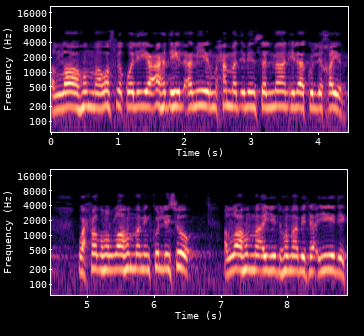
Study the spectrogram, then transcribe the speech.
اللهم وفق ولي عهده الأمير محمد بن سلمان إلى كل خير. واحفظه اللهم من كل سوء. اللهم أيدهما بتأييدك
